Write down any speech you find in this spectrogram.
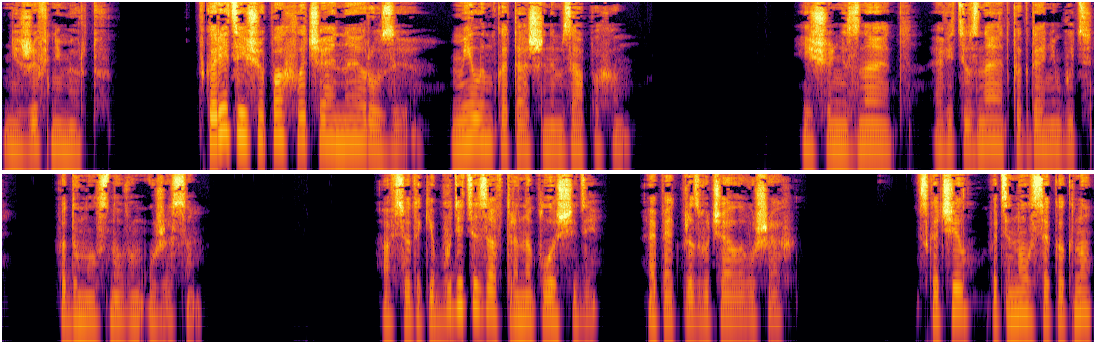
ни жив, ни мертв. В карете еще пахло чайной розою, милым каташиным запахом. Еще не знает, а ведь узнает когда-нибудь, — подумал с новым ужасом. — А все-таки будете завтра на площади? — опять прозвучало в ушах. Вскочил, потянулся к окну,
